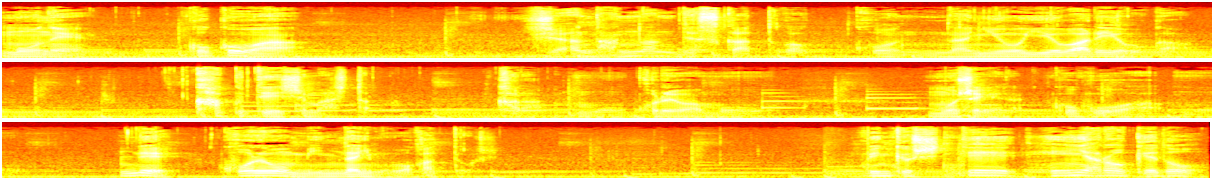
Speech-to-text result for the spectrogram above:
もうねここはじゃあ何なんですかとかこう何を言われようが確定しました。からもうこれはもう申し訳ない。ここはもうでこれをみんなにも分かってほしい。勉強してへんやろうけど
